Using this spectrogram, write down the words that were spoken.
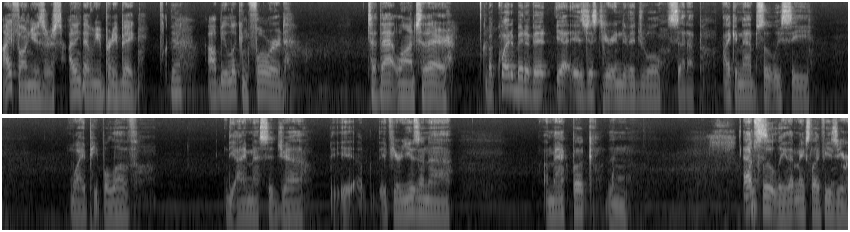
iPhone users. I think that would be pretty big. Yeah, I'll be looking forward to that launch there. But quite a bit of it, yeah, is just your individual setup. I can absolutely see why people love the iMessage. Uh, if you're using a a MacBook, then absolutely once, that makes life easier.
